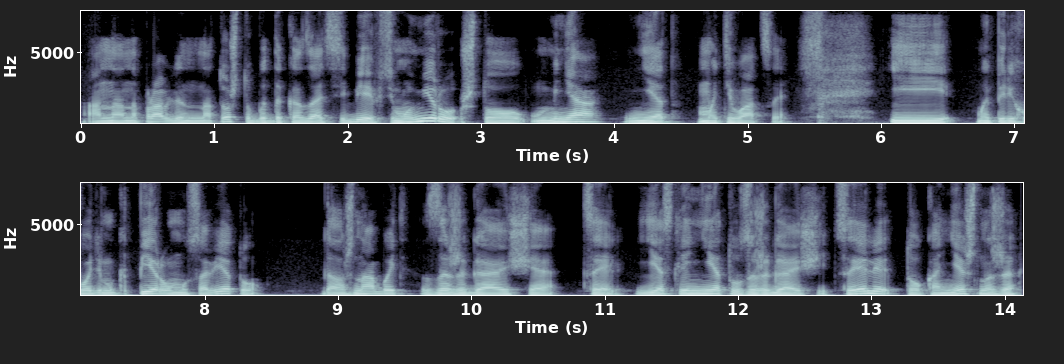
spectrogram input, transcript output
Она направлена на то, чтобы доказать себе и всему миру, что у меня нет мотивации. И мы переходим к первому совету. Должна быть зажигающая цель. Если нету зажигающей цели, то, конечно же,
